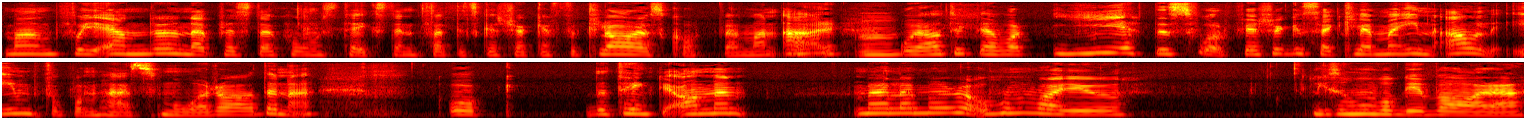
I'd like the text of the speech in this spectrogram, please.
man får ju ändra den där presentationstexten för att det ska försöka förklaras kort vem man är. Mm, Och jag har tyckt det har varit jättesvårt för jag försöker så här, klämma in all info på de här små raderna. Och då tänkte jag, ja men Marilyn Monroe, hon var ju, liksom hon vågar ju vara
